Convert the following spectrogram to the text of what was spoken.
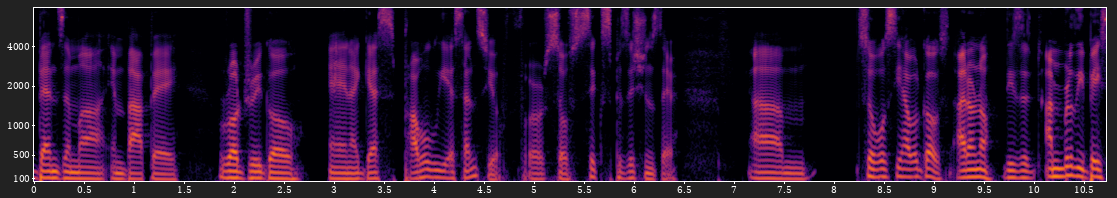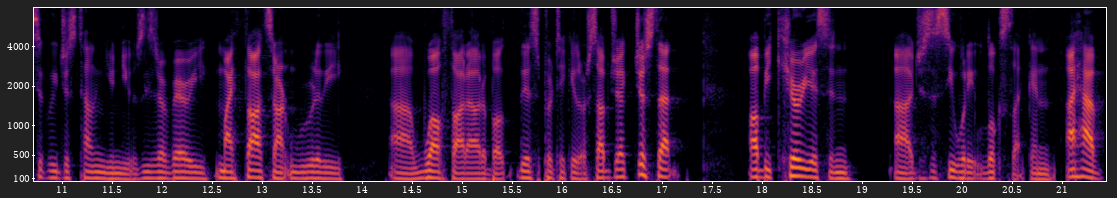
Benzema, Mbappe, Rodrygo, and I guess probably Asensio for so six positions there. Um, so we'll see how it goes. I don't know. These are I'm really basically just telling you news. These are very my thoughts aren't really uh, well thought out about this particular subject. Just that I'll be curious and uh, just to see what it looks like. And I have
